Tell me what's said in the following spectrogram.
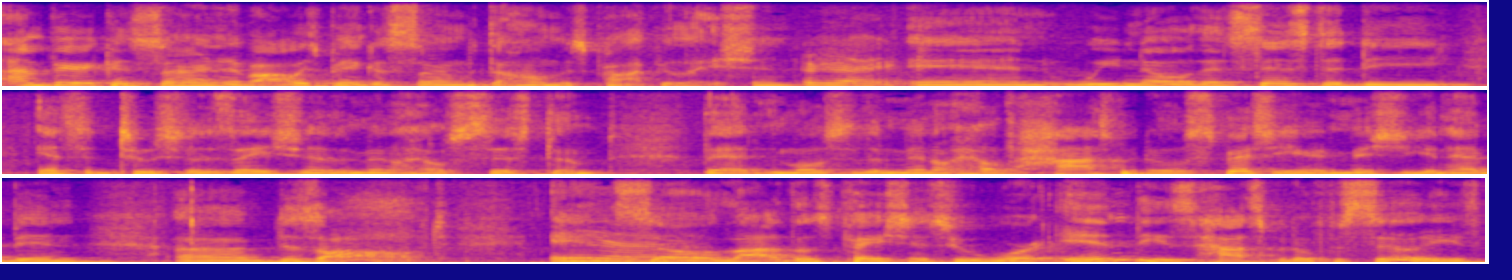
I'm very concerned. and I've always been concerned with the homeless population, Right. And we know that since the deinstitutionalization of the mental health system, that most of the mental health hospitals, especially here in Michigan, have been uh, dissolved. And Yeah. so a lot of those patients who were in these hospital facilities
